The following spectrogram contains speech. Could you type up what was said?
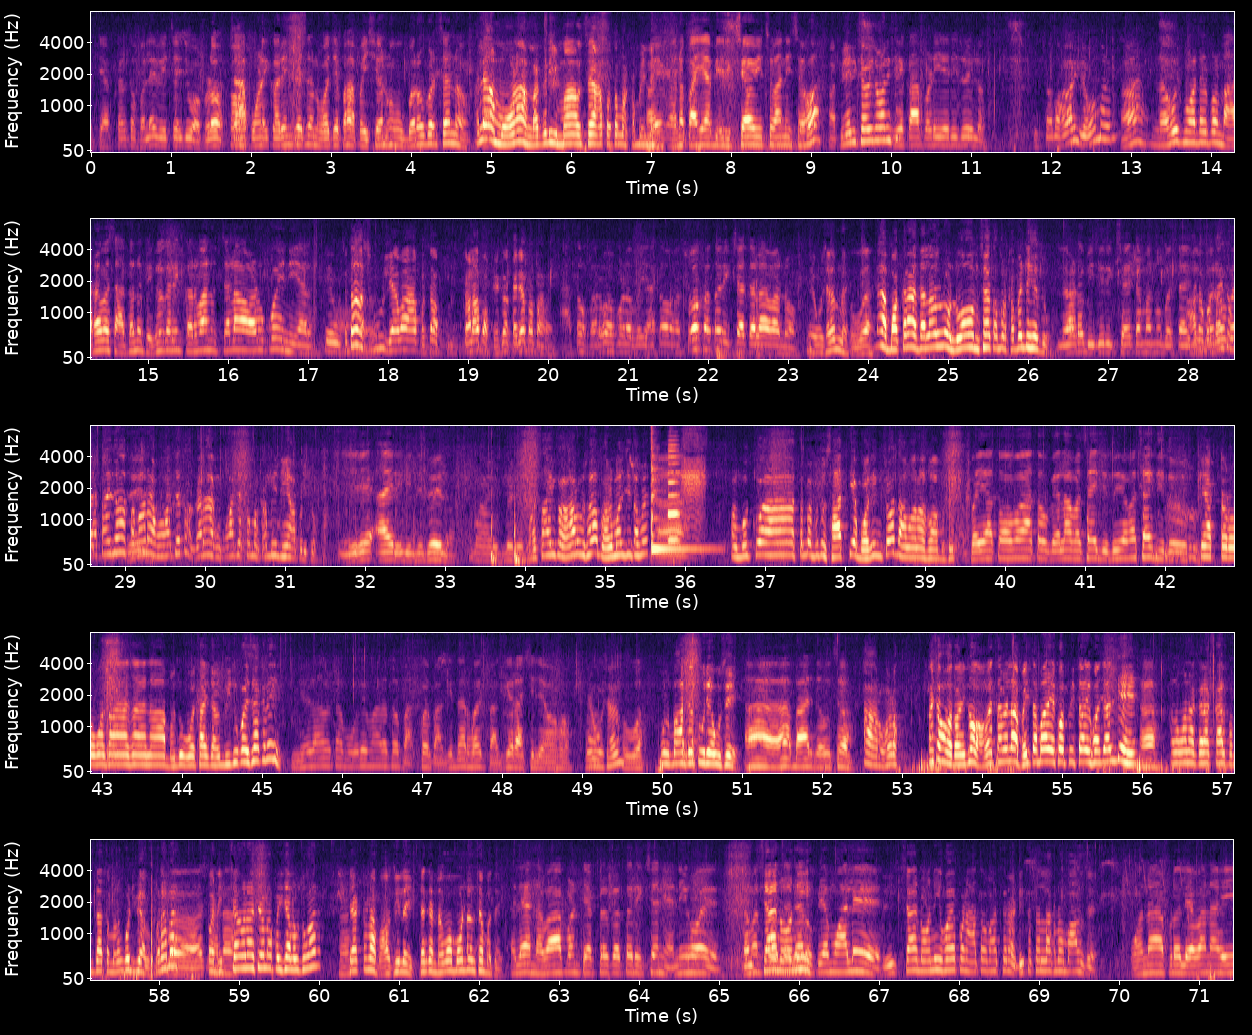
ટ્રેક્ટર તો ભલે વેચાઈ જો હબળો ચા પોણી કરીને જશે ને હોજે પૈસા નું બરોબર છે ને? એટલે આ મોણા લગડી માલ છે આ તો તમને ખબર નહીં. અને પાછી આ બે રિક્ષા વેચવાની છે હો. આ બે રિક્ષા વેચવાની છે? એક આ પડી એરી જોઈ લો. હો નવું જ મોડેલ પણ મારા હવે સાધનો ભેગા કરીને કરવાનું ચલાવવા વાળું કોઈ નહીં યાર. એવું છે. તો શું લેવા આ બધા કડાપા ભેગા કર્યા તા તારે. આ તો કરવા પડે ભાઈ આ તો શોખ હતો રિક્ષા ચલાવવાનો. એવું છે એમ ને? આ બકરા દલાલનું નોમ છે તમને ખબર નહીં હતું? બીજી રિક્ષા એ તમને હું બતાવી દઉં બતાવી બતાવી દો. તમારા હોજે તો ઘણા હોજે તમને ખબર નહીં આપડી તો. એ આ બીજી જોઈ લો. બતાવી તો સારું છે ભરમલજી તમે. હા. હું તો આ તમે બધું સાત્ય ભરીને ચો દાવાના છો આ બધું? ભાઈ આ તો હવે આ તો પેલા વસાઈ દીધું એ વસાઈ દીધું. ટ્રેક્ટરો વસાયા છે ને આ બધું વસાઈ છે. બીજું કઈ શકે નહીં? નહીં મેળાવટા બોરે મારે તો કોઈ ભાગીદાર હોય ભાગ્ય રાખી લેવો હો. એવું છે? ફૂલ બહાર જતું રહેવું છે. હા હા બહાર જવું છે. સારું હેડો. કશો વાંધો નહીં. જો હવે તમે લા ભાઈ તમારે એકસો પિસ્તાળીસમાં ચાલી દે. હા. અને ગ્રાહક કાલ પમદા તમને ગોઠવી આલું બરાબર? પણ રિક્ષાવાળા છે પૈસા લઉં છું ટ્રેક્ટર ના ભાવથી લઈ. કારણ કે નવા મોડલ છે બધે. એટલે નવા પણ ટ્રેક્ટર કરતા રિક્ષા નાની હોય. રિક્ષા નોની રૂપિયા માં આલે રિક્ષા નોની હોય પણ આ તો વાત કરે અઢી ત્રણ લાખ નો માલ છે. ઓના આપણે લેવાના હે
